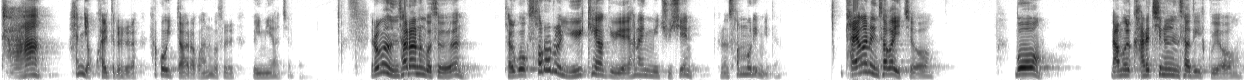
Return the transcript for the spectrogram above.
다 한 역할들을 하고 있다라고 하는 것을 의미하죠. 여러분 은사라는 것은 결국 서로를 유익해 하기 위해 하나님이 주신 그런 선물입니다. 다양한 은사가 있죠. 뭐 남을 가르치는 은사도 있고요.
